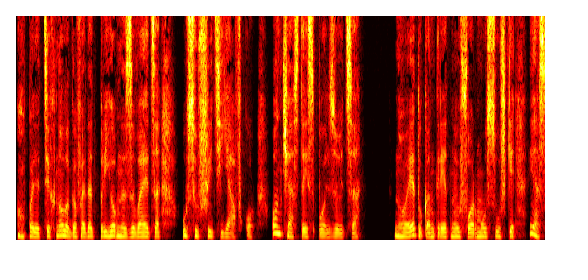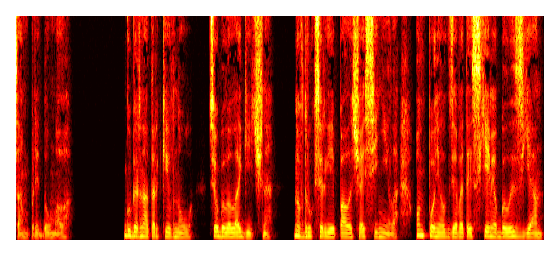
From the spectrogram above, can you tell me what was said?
У политтехнологов этот прием называется «усушить явку». Он часто используется. Но эту конкретную форму усушки я сам придумала. Губернатор кивнул. Все было логично. Но вдруг Сергей Павлович осенило. Он понял, где в этой схеме был изъян,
